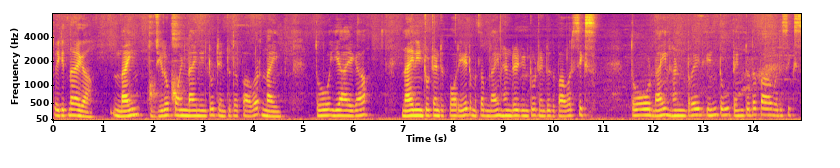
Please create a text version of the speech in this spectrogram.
तो ये कितना आएगा? 9 zero point nine into ten to the power 9 तो ये आएगा 9 into ten to the power eight मतलब 900 hundred into ten to the power six तो 900 hundred into ten to the power six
